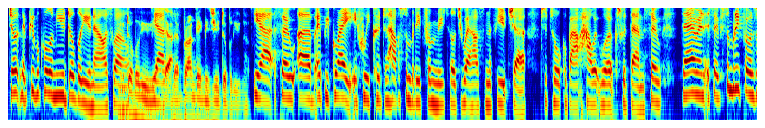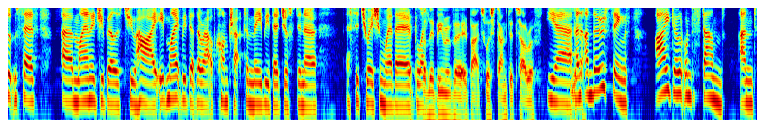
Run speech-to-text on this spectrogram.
don't they- people call them UW now as well? UW, yeah, yeah. their branding is UW now. Yeah, so um, it'd be great if we could have somebody from Utility Warehouse in the future to talk about how it works with them. So they're in, so if somebody phones up and says uh, my energy bill is too high, it might be that they're out of contract and maybe they're just in a, a situation where they're So like, they've been reverted back to a standard tariff. yeah, And, and those things I don't understand. And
